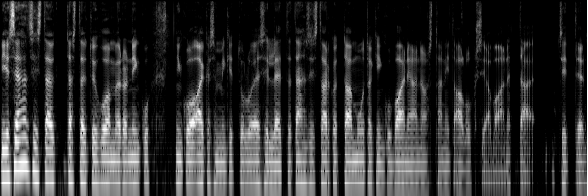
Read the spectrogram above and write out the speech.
Niin sehän siis täyt, tästä täytyy huomioida, niin kuin, niin kuin on aikaisemminkin tullut esille, että tähän siis tarkoittaa muutakin kuin vain ja ainoastaan niitä aluksia, vaan että sitten,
